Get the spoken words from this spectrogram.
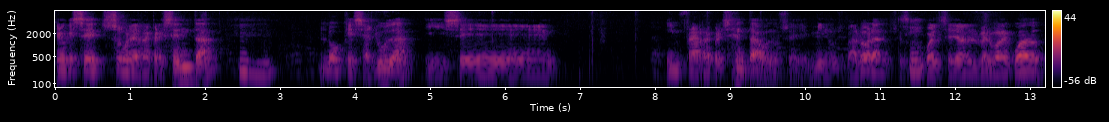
creo que se sobre representa lo que se ayuda y se infrarrepresenta o no sé, minusvalora, no sé cuál sería el verbo adecuado,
